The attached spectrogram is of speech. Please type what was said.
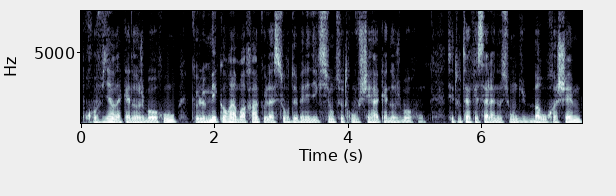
provient d'Akadosh Borou, que le Mekor bracha, que la source de bénédiction se trouve chez Akadosh Borou. C'est tout à fait ça la notion du Baruch Hashem,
